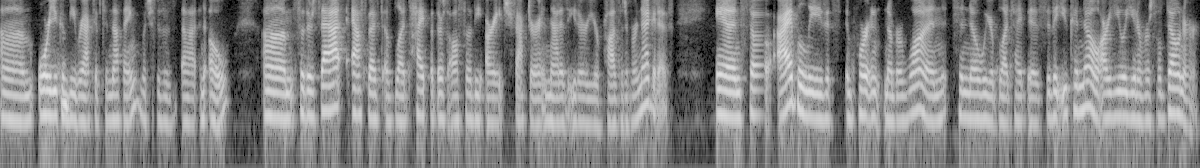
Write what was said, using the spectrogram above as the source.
Um, or you can be reactive to nothing which is uh, an o. Um, so there's that aspect of blood type but there's also the rh factor and that is either you're positive or negative. And so I believe it's important, number one, to know where your blood type is so that you can know are you a universal donor?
